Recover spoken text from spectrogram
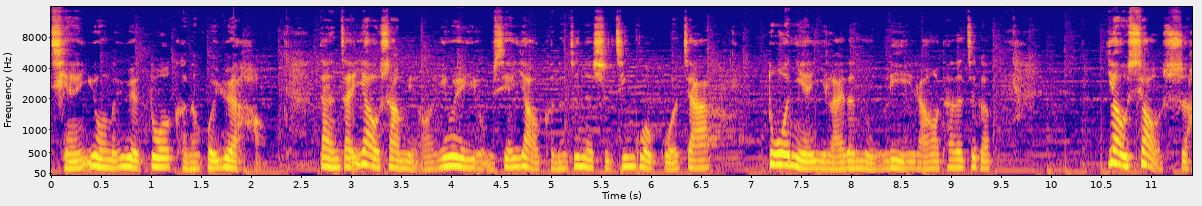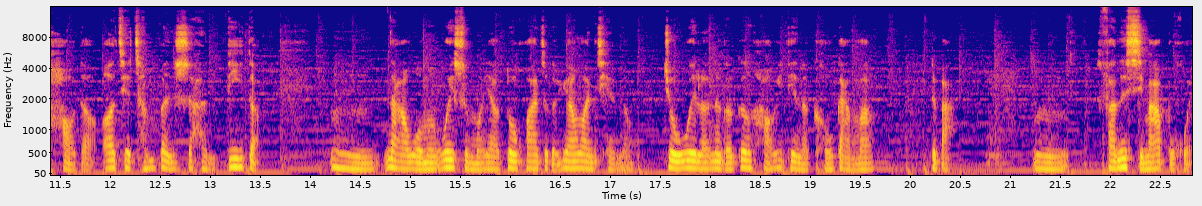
钱用的越多可能会越好。但在药上面啊，因为有些药可能真的是经过国家多年以来的努力，然后它的这个药效是好的，而且成本是很低的。嗯，那我们为什么要多花这个冤枉钱呢？就为了那个更好一点的口感吗？对吧？嗯，反正喜妈不会。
